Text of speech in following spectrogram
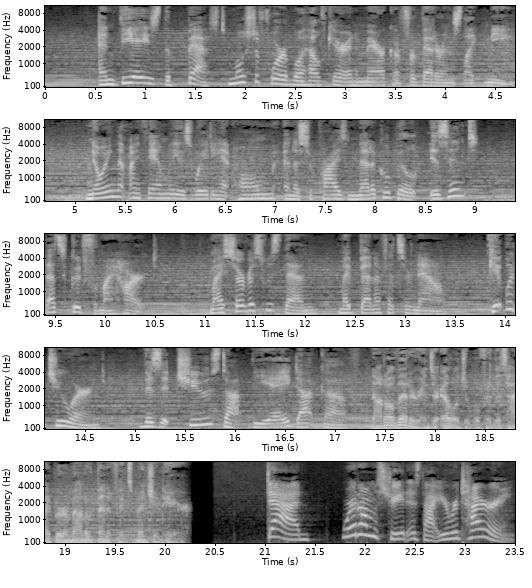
And VA is the best, most affordable healthcare in America for veterans like me. Knowing that my family is waiting at home and a surprise medical bill isn't, that's good for my heart. My service was then, my benefits are now. Get what you earned. Visit choose.va.gov. Not all veterans are eligible for the type or amount of benefits mentioned here. Dad, word on the street is that you're retiring.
